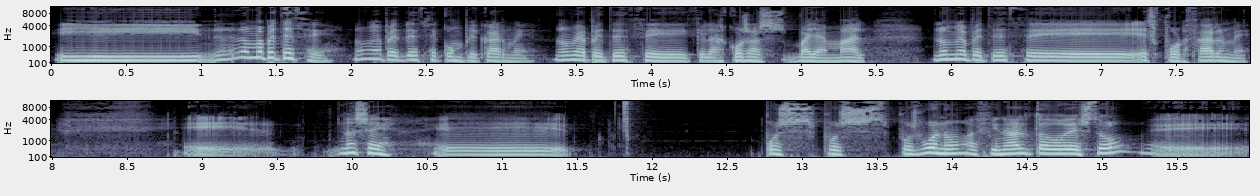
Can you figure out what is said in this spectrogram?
Y no me apetece, no me apetece complicarme, no me apetece que las cosas vayan mal, no me apetece esforzarme. Eh, no sé, eh, pues, pues, pues bueno, al final todo esto, eh,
